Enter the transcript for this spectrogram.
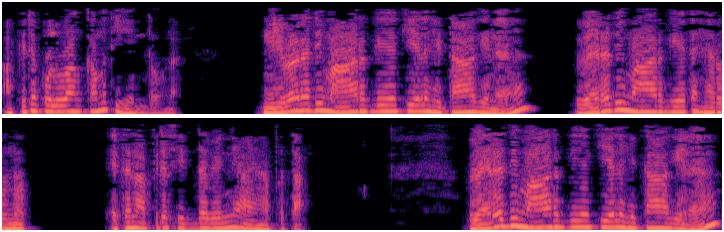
අපිට පුළුවන්කම තියෙන්න ඕන. නිවැරදි මාර්ගය කියලා හිතාගෙන වැරදි මාර්ගයට හැරුණොත් එතන අපිට සිද්ධ වෙන්නේ අයහපතක්. වැරදි මාර්ගය කියලා හිතාගෙන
